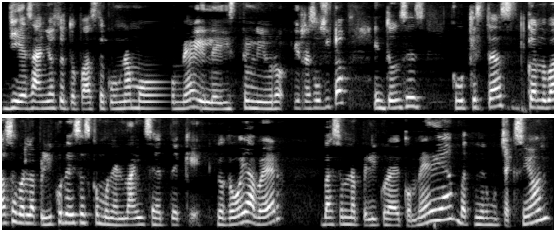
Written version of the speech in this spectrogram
10 años te topaste con una momia y leíste un libro y resucitó. Entonces, como que estás, cuando vas a ver la película, estás como en el mindset de que lo que voy a ver va a ser una película de comedia, va a tener mucha acción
